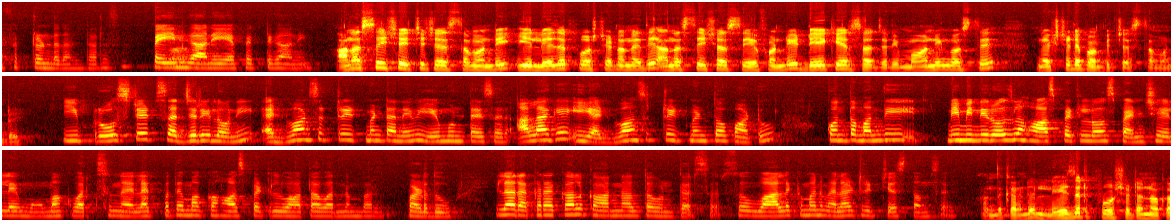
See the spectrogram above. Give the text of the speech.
ఎఫెక్ట్ ఉండదు అంటారా పెయిన్ కానీ ఎఫెక్ట్ కానీ అనస్థీషియా ఇచ్చి చేస్తామండి. ఈ లేజర్ ప్రోస్టేట్ అనేది అనస్థీషియా సేఫ్ అండి. డే కేర్ సర్జరీ మార్నింగ్ వస్తే నెక్స్ట్ డే పంపించేస్తామండి. ఈ ప్రోస్టేట్ సర్జరీలోని అడ్వాన్స్డ్ ట్రీట్మెంట్ అనేవి ఏముంటాయి సార్? అలాగే ఈ అడ్వాన్స్డ్ ట్రీట్మెంట్తో పాటు కొంతమంది మేము ఇన్ని రోజులు హాస్పిటల్లో స్పెండ్ చేయలేము మాకు వర్క్స్ ఉన్నాయి లేకపోతే మాకు హాస్పిటల్ వాతావరణం పడదు. ఇలా రకరకాల కారణాలతో ఉంటారు సార్. సో వాళ్ళకి మనం ఎలా ట్రీట్ చేస్తాం సార్? అందుకంటే లేజర్ ప్రోషెట్ అని ఒక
